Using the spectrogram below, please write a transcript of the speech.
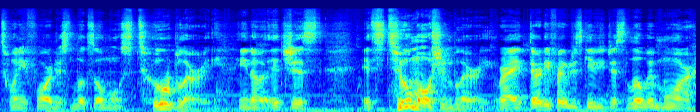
24 just looks almost too blurry. You know, it's just, it's too motion blurry, right? 30 frames just gives you just a little bit more,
